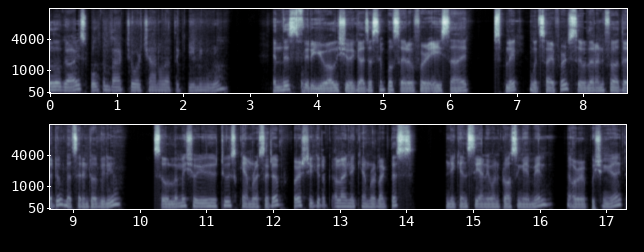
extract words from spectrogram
Hello guys, welcome back to our channel at the gaming room. In this video, I'll show you guys a simple setup for A side split with Cypher. So without any further ado, let's head into a video. So let me show you two camera setup. First, you could align your camera like this, and you can see anyone crossing a in or pushing it.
